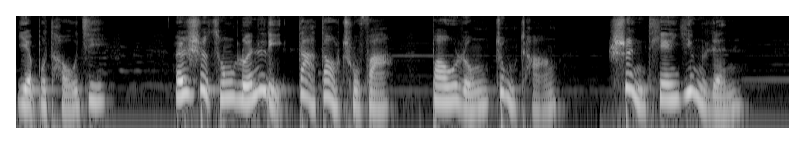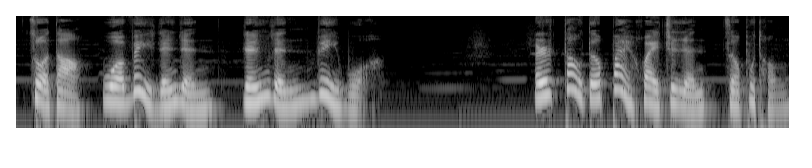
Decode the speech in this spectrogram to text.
也不投机，而是从伦理大道出发，包容众长，顺天应人，做到我为人人，人人为我。而道德败坏之人则不同。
